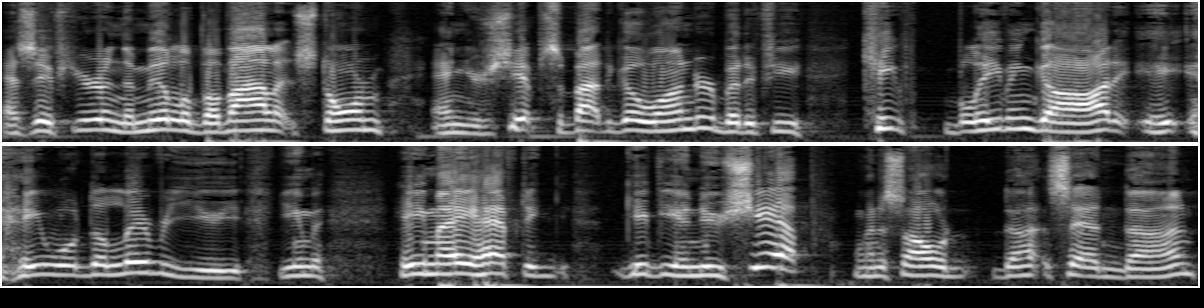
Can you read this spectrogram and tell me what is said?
as if you're in the middle of a violent storm and your ship's about to go under, but if you keep believing God, He, he will deliver you. you. He may have to give you a new ship when it's all done, said and done,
